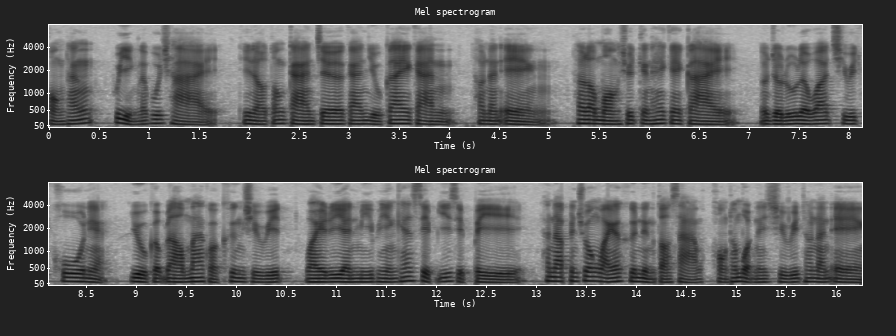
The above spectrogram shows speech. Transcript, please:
ของทั้งผู้หญิงและผู้ชาย ที่เราต้องการเจอการอยู่ใกล้กัน เท่านั้นเอง ถ้าเรามองชีวิตกันให้ไกลๆ เราจะรู้เลยว่าชีวิตคู่เนี่ยอยู่กับเรามากกว่าครึ่งชีวิต วัยเรียนมีเพียงแค่ 10-20 ปี ถ้านับเป็นช่วงวัยก็คือ 1 ต่อ 3 ของทั้งหมดในชีวิตเท่านั้นเอง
